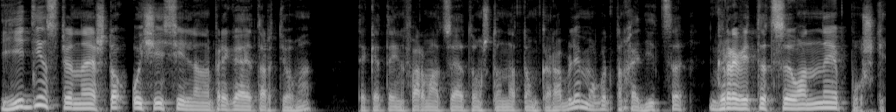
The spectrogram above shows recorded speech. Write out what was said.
Единственное, что очень сильно напрягает Артема, так это информация о том, что на том корабле могут находиться гравитационные пушки.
